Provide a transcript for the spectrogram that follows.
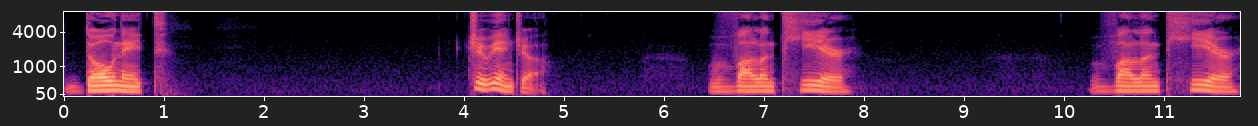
donate 志愿者 volunteer volunteer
